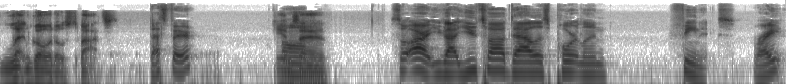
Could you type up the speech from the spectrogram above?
letting go of those spots. That's fair. You know what I'm Um, saying? So all right, you got Utah, Dallas, Portland, Phoenix, right?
